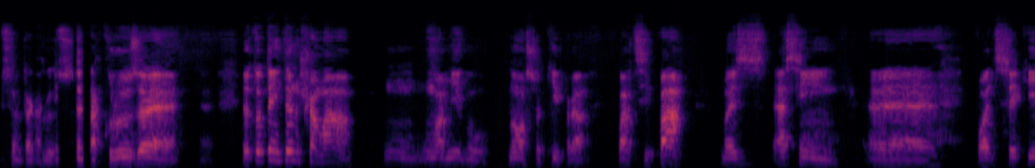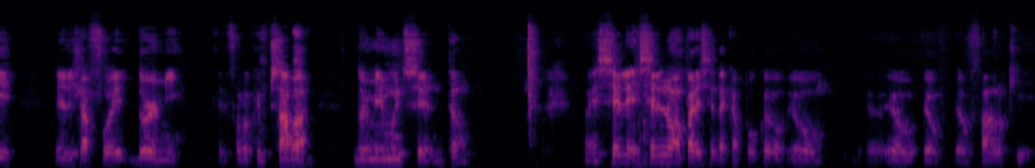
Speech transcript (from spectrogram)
Santa Cruz, Santa Cruz é. é. Eu estou tentando chamar um, um, amigo nosso aqui para participar, mas assim é, pode ser que ele já foi dormir. Ele falou que precisava dormir muito cedo. Então, mas se ele, se ele não aparecer daqui a pouco, eu, eu, eu, eu, eu falo que,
